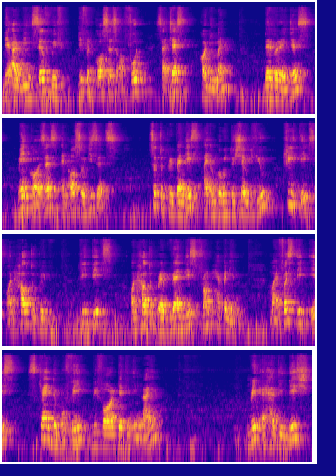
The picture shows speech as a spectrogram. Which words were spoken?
they are being served with different courses of food such as condiment, beverages, main courses and also desserts. So to prevent this, I am going to share with you three tips on how to pre three tips on how to prevent this from happening. My first tip is scan the buffet before getting in line. Bring a healthy dish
